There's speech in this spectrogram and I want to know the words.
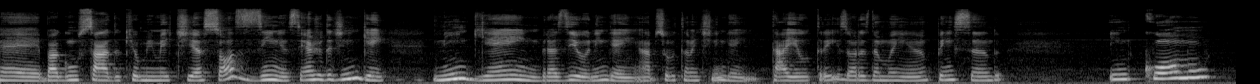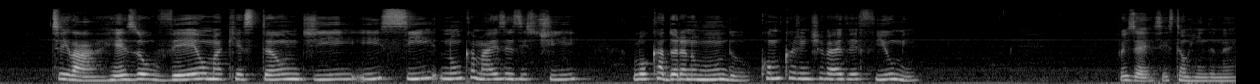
é, bagunçado que eu me metia sozinha, sem ajuda de ninguém. Ninguém, Brasil, ninguém, absolutamente ninguém. Tá eu três horas da manhã pensando em como, sei lá, resolver uma questão de e se nunca mais existir locadora no mundo, como que a gente vai ver filme? Pois é, vocês estão rindo, né?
